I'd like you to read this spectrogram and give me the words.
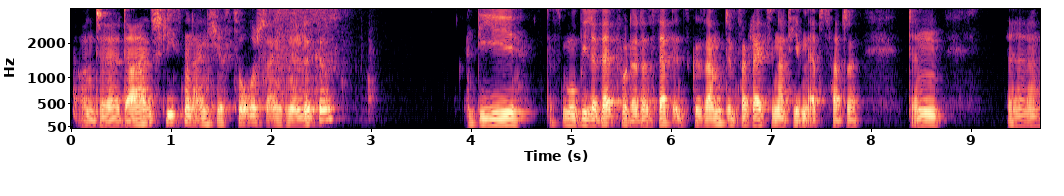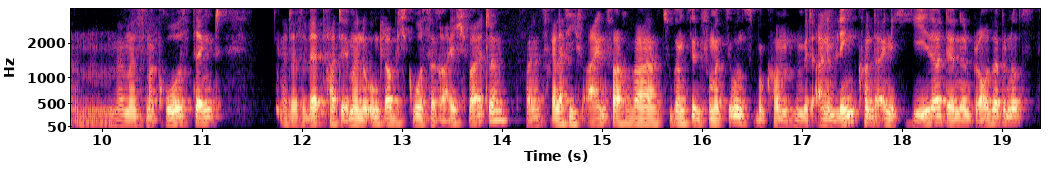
Und äh, da schließt man eigentlich historisch eigentlich eine Lücke, die das mobile Web oder das Web insgesamt im Vergleich zu nativen Apps hatte. Denn ähm, wenn man es mal groß denkt, das Web hatte immer eine unglaublich große Reichweite, weil es relativ einfach war, Zugang zu Informationen zu bekommen. Mit einem Link konnte eigentlich jeder, der einen Browser benutzt,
